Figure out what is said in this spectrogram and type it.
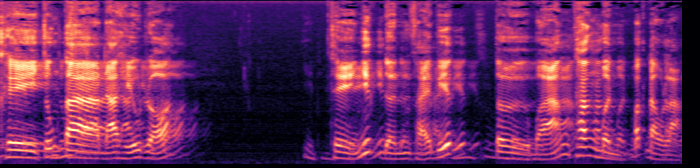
khi chúng ta đã hiểu rõ thì nhất định phải biết từ bản thân mình bắt đầu làm.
